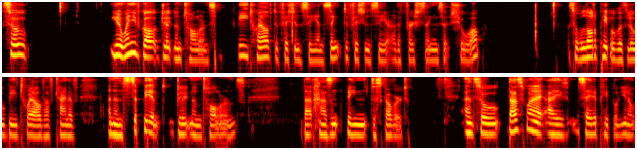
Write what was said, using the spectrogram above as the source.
So, you know, when you've got gluten intolerance, B12 deficiency and zinc deficiency are the first things that show up. So, a lot of people with low B12 have kind of an incipient gluten intolerance that hasn't been discovered. And so that's why I say to people, you know,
